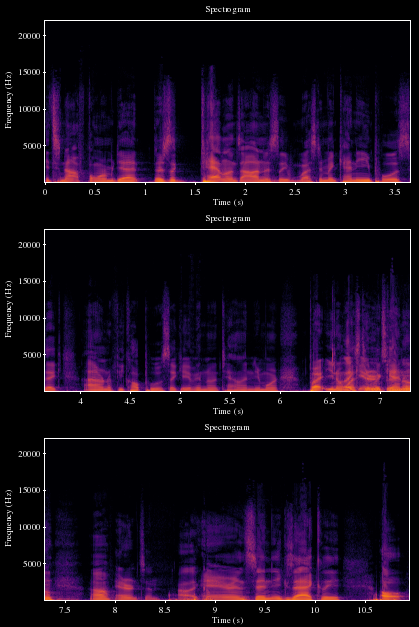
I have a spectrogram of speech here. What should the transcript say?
it's not formed yet. There's like talents, honestly. Weston McKennie, Pulisic. I don't know if you call Pulisic even a talent anymore, but you know like Weston Aaronson, McKennie. though. Oh, Aaronson. I like him. Aaronson, exactly. Oh,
